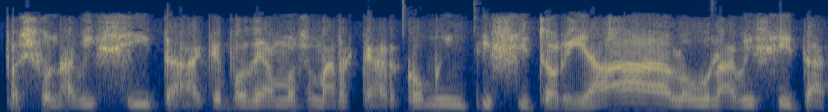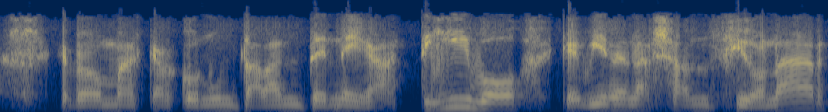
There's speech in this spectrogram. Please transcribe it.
pues una visita que podríamos marcar como inquisitorial o una visita que podemos marcar con un talante negativo que vienen a sancionar,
